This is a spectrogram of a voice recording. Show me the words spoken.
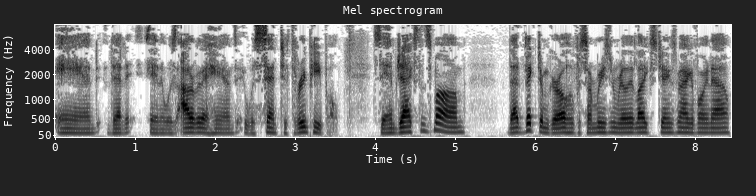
And then and it was out of their hands. It was sent to three people: Sam Jackson's mom, that victim girl who for some reason really likes James McAvoy now,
